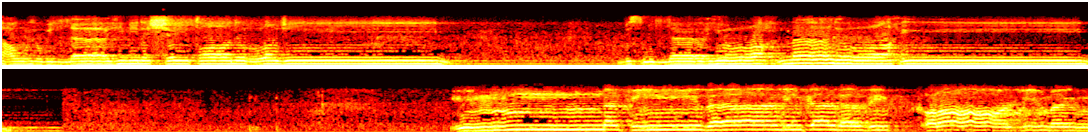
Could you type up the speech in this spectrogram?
أعوذ بالله من الشيطان الرجيم. بسم الله الرحمن الرحيم. إن في ذلك لذكرى لمن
